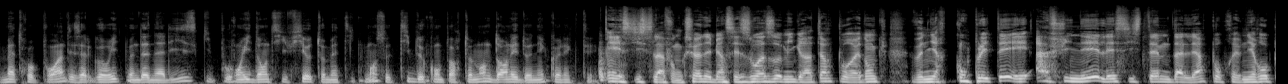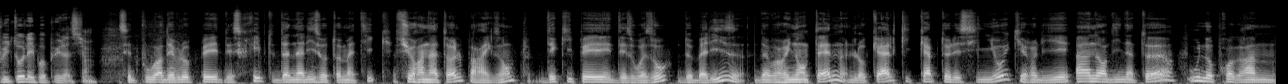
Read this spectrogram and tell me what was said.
mettre au point des algorithmes d'analyse qui pourront identifier automatiquement ce type de comportement dans les données collectées. Et si cela fonctionne, eh bien ces oiseaux migrateurs pourraient donc venir compléter et affiner les systèmes d'alerte pour prévenir au plus tôt les populations. C'est de pouvoir développer des scripts d'analyse automatique sur un atoll par exemple, d'équiper des oiseaux de balises, d'avoir une antenne locale qui capte les signaux et qui est reliée à un ordinateur où nos programmes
